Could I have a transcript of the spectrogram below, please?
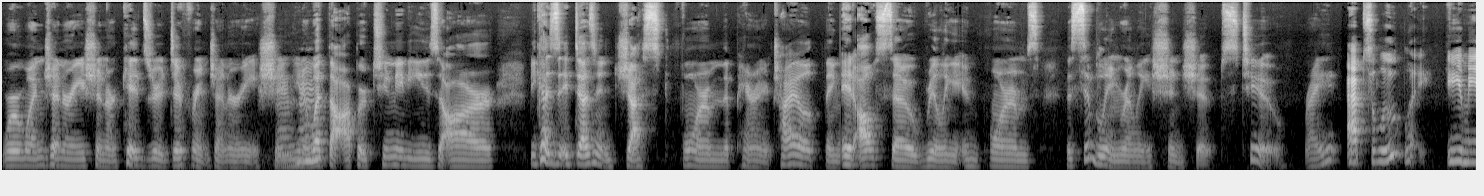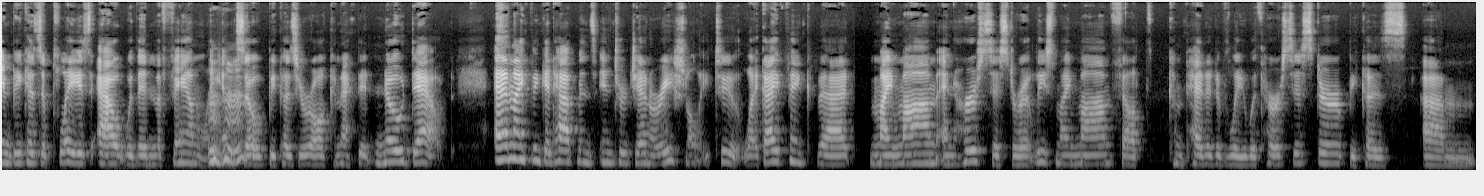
we're one generation, our kids are a different generation. You know, Mhm. what the opportunities are because it doesn't just form the parent child thing. It also really informs the sibling relationships too, right? Absolutely. You mean because it plays out within the family, and Mhm. so because you're all connected, no doubt. And I think it happens intergenerationally too. Like I think that my mom and her sister, at least my mom, felt competitively with her sister because um,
